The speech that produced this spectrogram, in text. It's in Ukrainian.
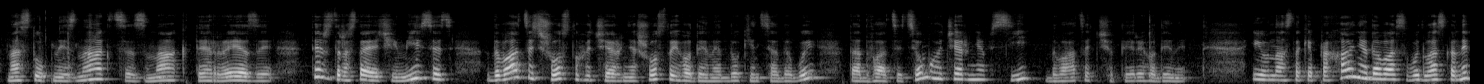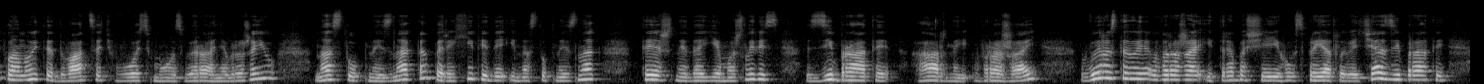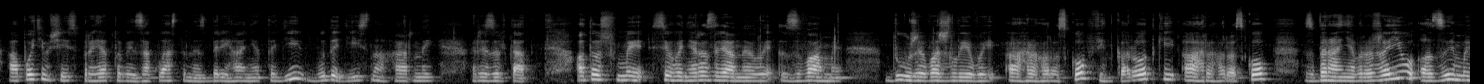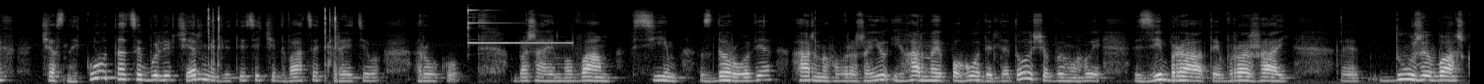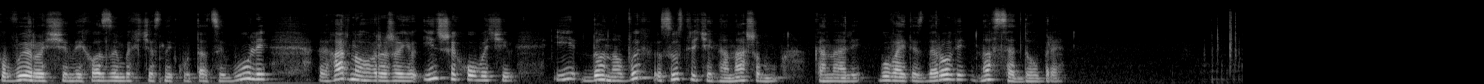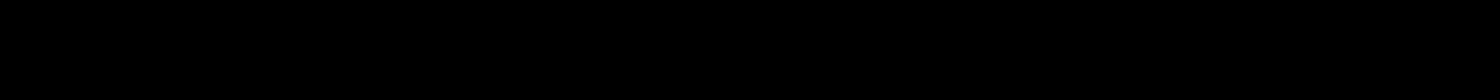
Наступний знак це знак Терези. Теж зростаючий місяць 26 червня 6 години до кінця доби та 27 червня всі 24 години. І у нас таке прохання до вас, будь ласка, не плануйте 28-го збирання врожаю. Наступний знак, там перехід іде, і наступний знак теж не дає можливість зібрати гарний врожай. Виростили врожай, і треба ще його в сприятливий час зібрати, а потім ще й сприятливий закласти на зберігання. Тоді буде дійсно гарний результат. Отож, ми сьогодні розглянули з вами дуже важливий агрогороскоп, він короткий агрогороскоп збирання врожаю озимих часнику та цибулі в червні 2023 року. Бажаємо вам всім здоров'я, гарного врожаю і гарної погоди для того, щоб ви могли зібрати врожай е, дуже важко вирощених озимих часнику та цибулі, е, гарного врожаю інших овочів і до нових зустрічей на нашому каналі. Бувайте здорові, на все добре!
